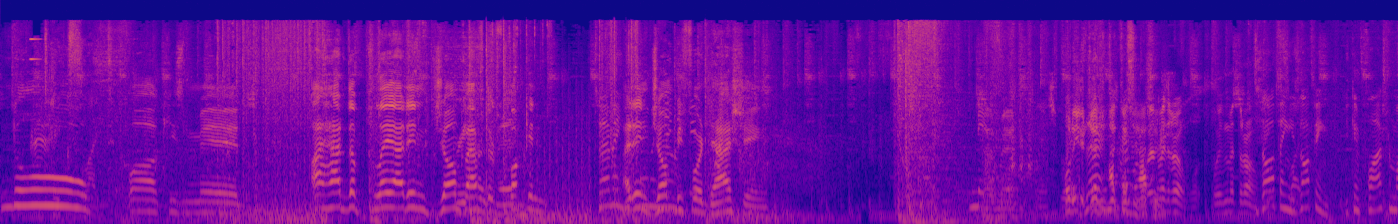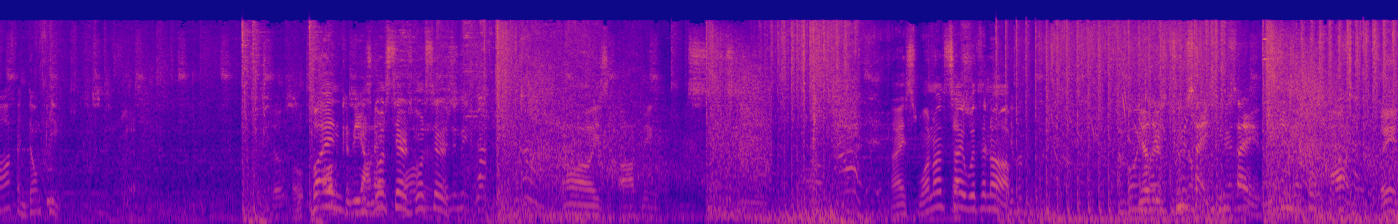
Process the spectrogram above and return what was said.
No. Fuck. He's mid. I had the play. I didn't jump after fucking. Spamming, I didn't jump now. before dashing. Nailed. What are you doing? you can- With mid row. With mid row. He's hopping, he's hopping. You can flash him off and don't peek. Oh, oh, Button. could be He's going it. stairs. Going stairs. Oh, he's opping. Nice. One on site with an op. I'm Yo, there's two sides, two sides. We can make this spawn. Lane.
